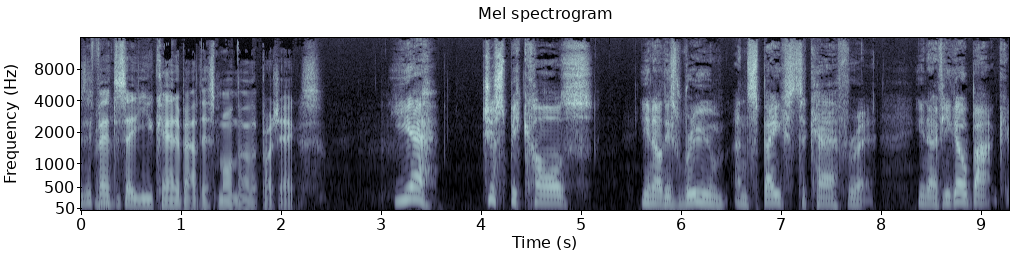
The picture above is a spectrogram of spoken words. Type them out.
Is it fair to say you cared about this more than other projects? Yeah, just because you know there's room and space to care for it. You know, if you go back,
